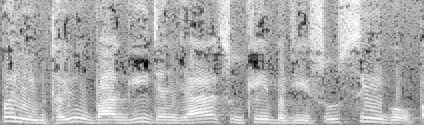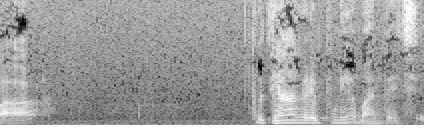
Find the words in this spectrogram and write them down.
ભલે થયું, ભાગી, જંજાળ, સુખે ભજી સુસે ગોપાળ. તો ત્યાં આગળ પુણ્ય બાંધે છે.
